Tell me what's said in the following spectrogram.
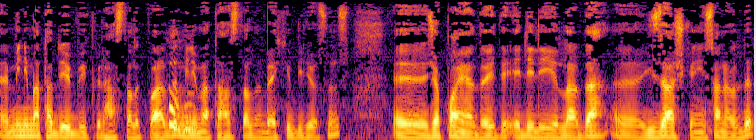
e, minimata diye büyük bir hastalık vardı. Minimata hastalığını belki biliyorsunuz. E, Japonya'daydı 50'li yıllarda e, yüze aşkın insan öldü.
